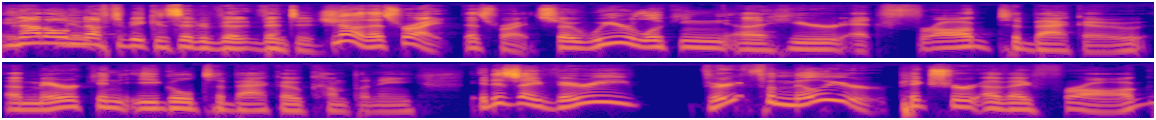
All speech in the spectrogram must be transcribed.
Not old know- enough to be considered vintage. No, that's right. That's right. So we are looking uh, here at Frog Tobacco, American Eagle Tobacco Company. It is a very, very familiar picture of a frog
